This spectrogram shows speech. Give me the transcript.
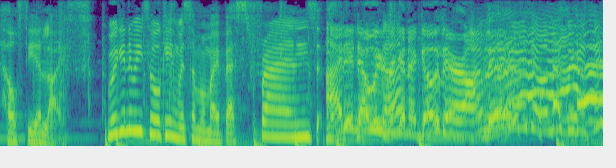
healthier life. We're going to be talking with some of my best friends. I didn't know we were going to go there on this.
